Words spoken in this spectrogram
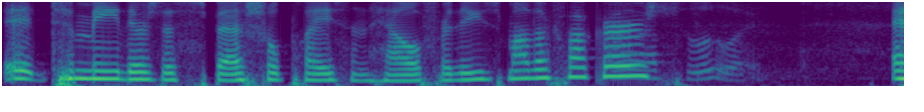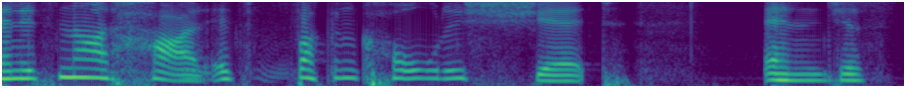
it to me. There's a special place in hell for these motherfuckers. Absolutely. And it's not hot. Mm. It's fucking cold as shit. And just,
